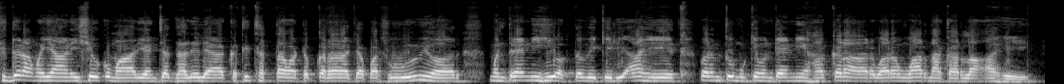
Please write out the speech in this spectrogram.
सिद्धरामय्या आणि शिवकुमार यांच्यात झालेल्या कथित सत्ता वाटप कराराच्या पार्श्वभूमीवर मंत्र्यांनी ही वक्तव्य केली आहेत परंतु मुख्यमंत्र्यांनी हा करार वारंवार नाकारला आहे.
